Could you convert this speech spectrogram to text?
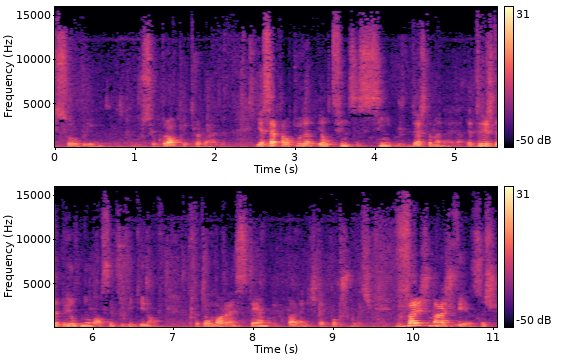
sobre o seu próprio trabalho. E a certa altura ele define-se assim, desta maneira: a 3 de abril de 1929. Portanto, ele morre em setembro, reparem, isto é poucos meses. Vejo-me às vezes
